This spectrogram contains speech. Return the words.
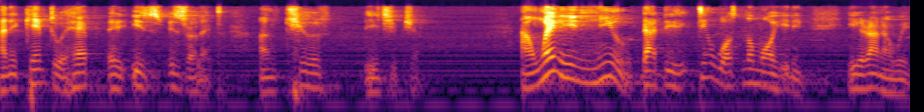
And he came to help the Israelite and killed the Egyptian. And when he knew that the thing was no more hidden, he ran away.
